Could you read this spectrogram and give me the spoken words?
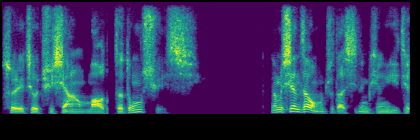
所以就去向毛泽东学习。那么现在我们知道，习近平已经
